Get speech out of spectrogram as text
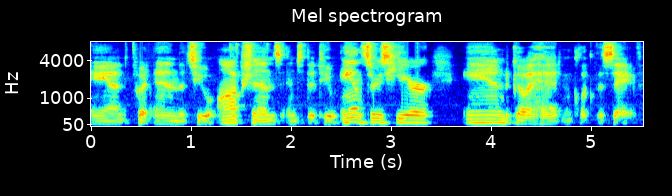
and put in the two options into the two answers here and go ahead and click the save.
